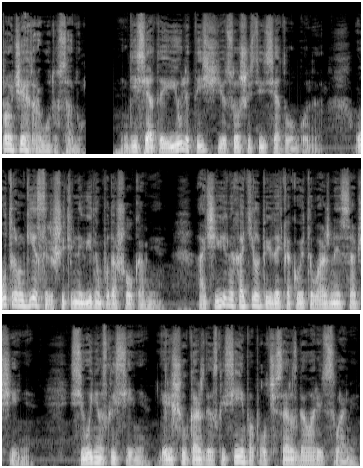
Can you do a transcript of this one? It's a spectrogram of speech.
поручают работу в саду. 10 июля 1960 года. Утром Гесс решительным видом подошел ко мне. Очевидно, хотел передать какое-то важное сообщение. Сегодня воскресенье. Я решил каждое воскресенье по полчаса разговаривать с вами.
